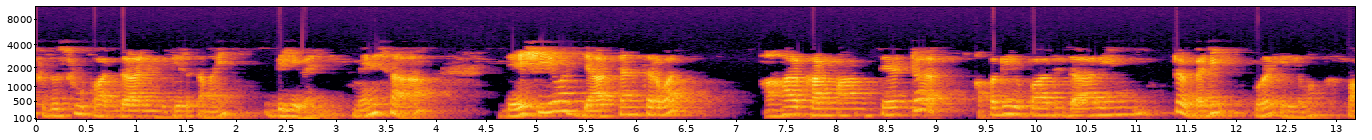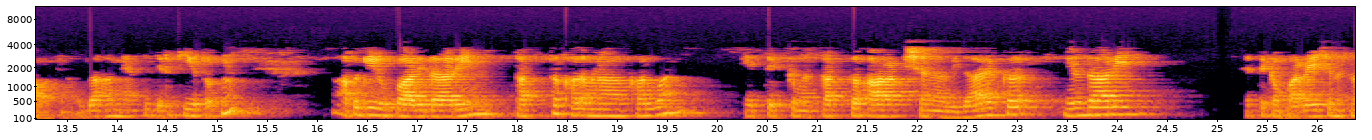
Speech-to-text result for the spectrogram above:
සුදුසු උපාධිධාරීන් විදියට තමයි බිහි වෙන්නේ. මේ නිසා දේශීයවත් ජාත්‍යන්තරවත් ආහාර කර්මාන්තයට අපගේ උපාධිධාරීන්ට වැඩි පුර ඉල්ලුමක් පවතින. උදාහරණයක් විදිහට කියතොත් අපගේ උපාධිධාරීන් තත්ත්ව කළමනාකරුවන් ඒත් එක්කම තත්ත්ව ආරක්ෂණ විධායක නිලධාරීන් ඒත් එක්කම පර්යේෂණ සහ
